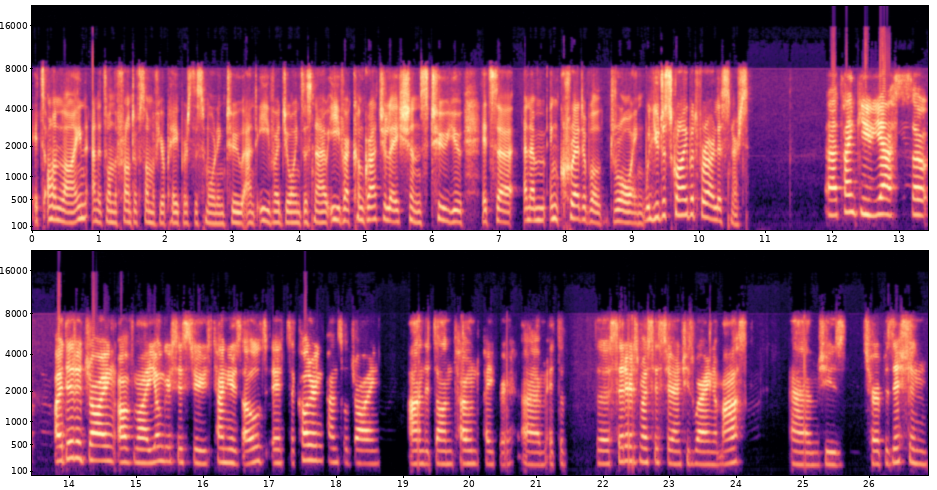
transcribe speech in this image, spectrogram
It's online and it's on the front of some of your papers this morning too. And Eva joins us now. Eva, congratulations to you. It's a, an um, incredible drawing. Will you describe it for our listeners? Uh, thank you. Yes. So I did a drawing of my younger sister who's 10 years old. It's a colouring pencil drawing and it's on toned paper. Um, it's a the sitter is my sister and she's wearing a mask. Um, she's her position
